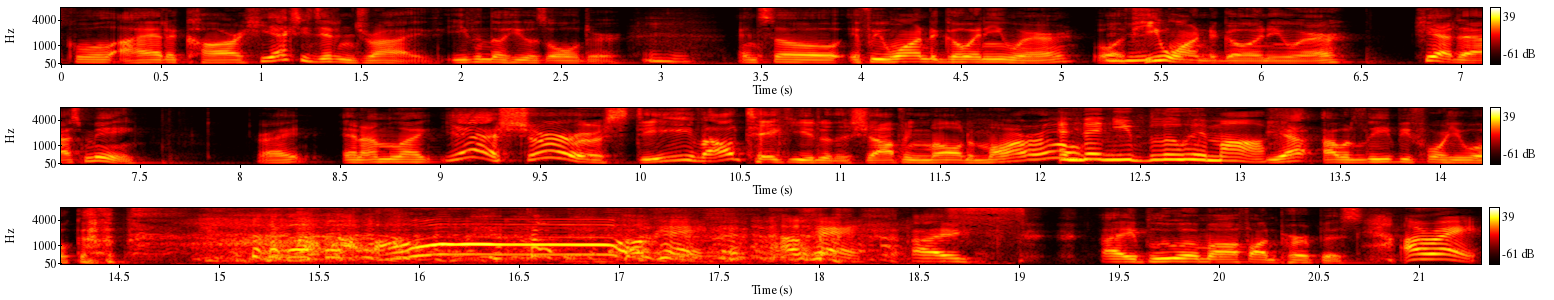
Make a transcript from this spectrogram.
school, I had a car. He actually didn't drive, even though he was older. And so if we wanted to go anywhere, well, if he wanted to go anywhere, he had to ask me, right? And I'm like, yeah, sure, Steve, I'll take you to the shopping mall tomorrow. And then you blew him off. yeah, I would leave before he woke up. Oh, okay. Okay. I, I blew him off on purpose. All right.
